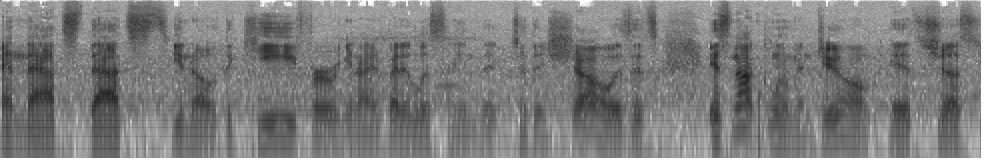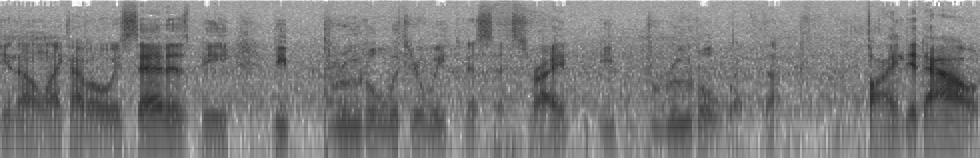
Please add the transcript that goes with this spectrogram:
And that's that's you know the key for you know anybody listening to this show is it's it's not gloom and doom. It's just you know like I've always said is be be brutal with your weaknesses, right? Be brutal with them. Find it out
